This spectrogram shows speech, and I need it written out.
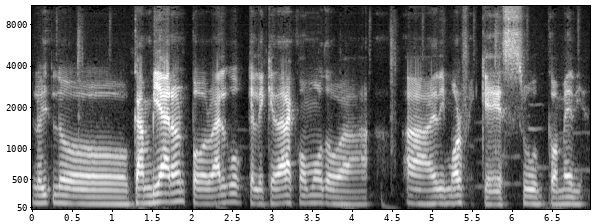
lo- lo- cambiaron por algo que le quedara cómodo a, a Eddie Murphy, que es su comedia.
